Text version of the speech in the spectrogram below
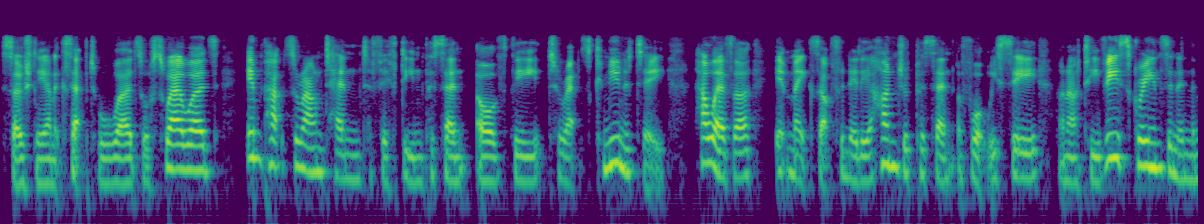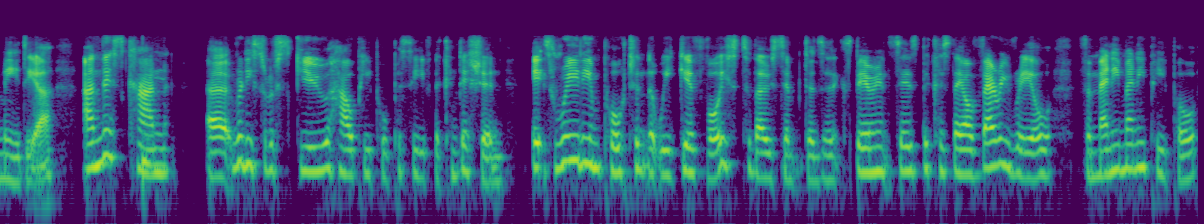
socially unacceptable words or swear words, impacts around 10 to 15% of the Tourette's community. However, it makes up for nearly 100% of what we see on our TV screens and in the media. And this can uh, really sort of skew how people perceive the condition it's really important that we give voice to those symptoms and experiences because they are very real for many, many people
